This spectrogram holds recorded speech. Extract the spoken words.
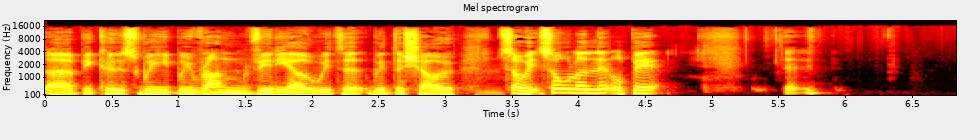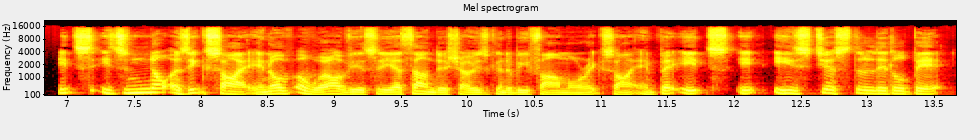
Uh, because we, we run video with the with the show, so it's all a little bit. It's it's not as exciting. Oh, Well, obviously, a Thunder show is going to be far more exciting, but it's it is just a little bit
